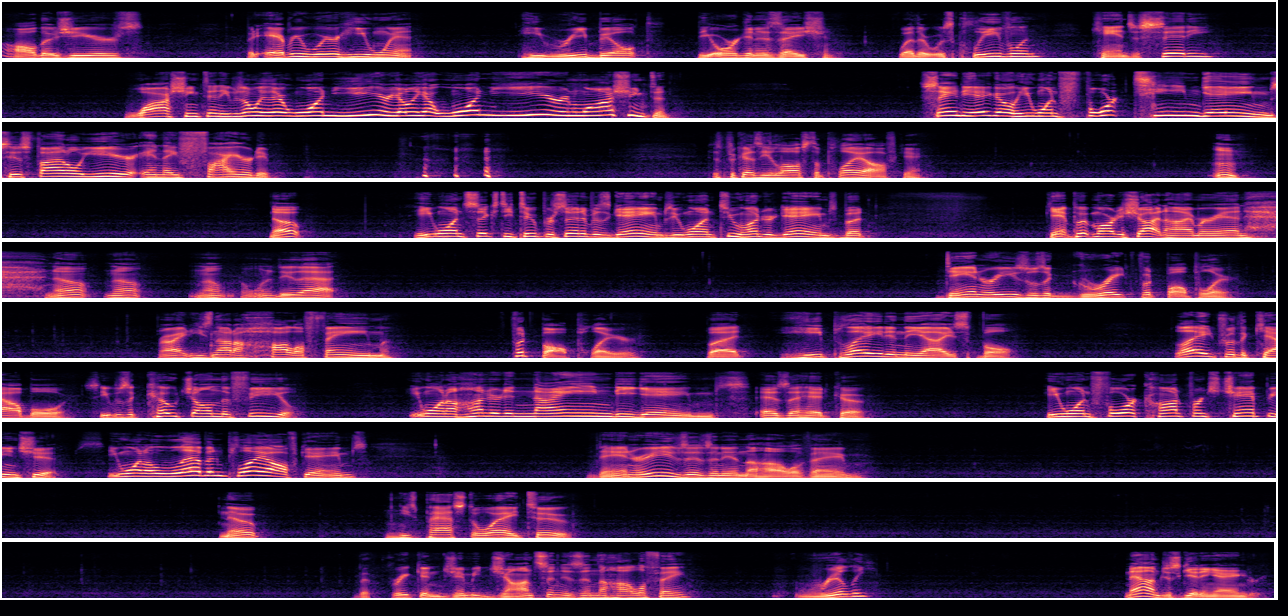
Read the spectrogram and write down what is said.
all those years. But everywhere he went, he rebuilt the organization, whether it was Cleveland, Kansas City, Washington. He was only there one year. He only got one year in Washington. San Diego, he won 14 games his final year, and they fired him. Just because he lost a playoff game. Mm. Nope. he won 62% of his games. He won 200 games, but can't put Marty Schottenheimer in. No, no, no, don't want to do that. Dan Reeves was a great football player. Right? He's not a Hall of Fame football player, but he played in the Ice Bowl. Played for the Cowboys. He was a coach on the field. He won 190 games as a head coach. He won four conference championships. He won 11 playoff games. Dan Reeves isn't in the Hall of Fame. Nope. He's passed away, too. But freaking Jimmy Johnson is in the Hall of Fame? Really? Now I'm just getting angry.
